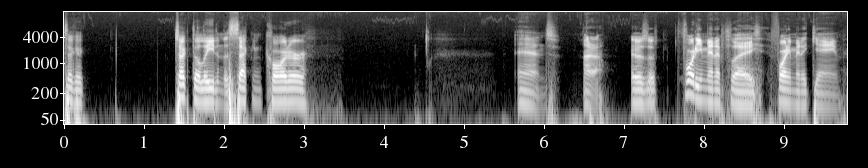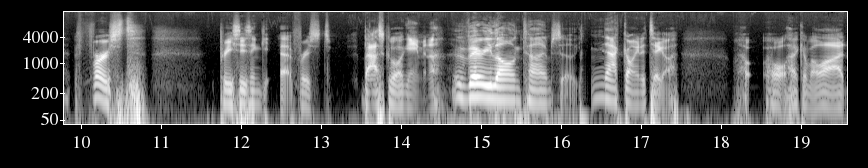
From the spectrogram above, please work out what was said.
took a took the lead in the second quarter, and I don't know. It was a 40-minute play, 40-minute game, first preseason, uh, first basketball game in a very long time. So not going to take a whole heck of a lot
